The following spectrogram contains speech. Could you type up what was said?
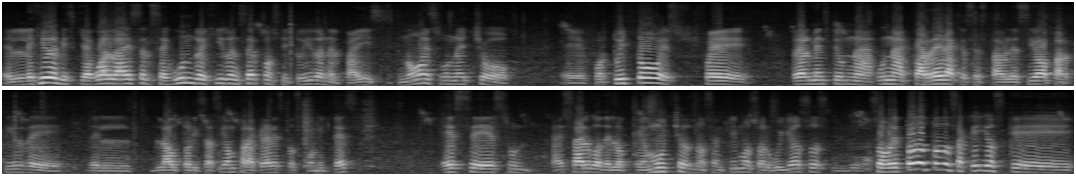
El ejido de Vizquiahuala es el segundo ejido en ser constituido en el país. No es un hecho eh, fortuito, es, fue realmente una, una carrera que se estableció a partir de, la autorización para crear estos comités. Ese es, un, es algo de lo que muchos nos sentimos orgullosos, sobre todo todos aquellos que,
